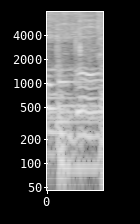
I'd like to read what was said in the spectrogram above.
sondando.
